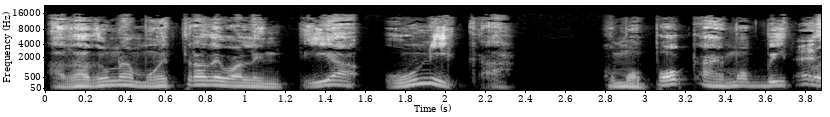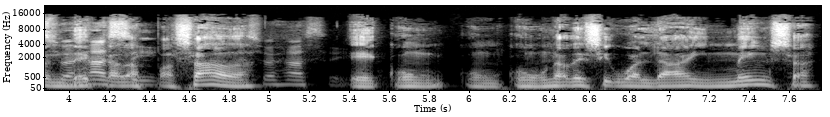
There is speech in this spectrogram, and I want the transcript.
ha dado una muestra de valentía única, como pocas hemos visto Eso en décadas así, pasadas, es eh, con, con- con una desigualdad inmensa,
